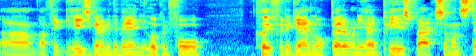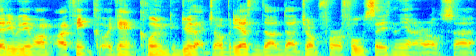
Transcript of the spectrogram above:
Um, I think he's going to be the man you're looking for. Clifford again looked better when he had Pierce back, someone steady with him. I, I think again Clune can do that job, but he hasn't done that job for a full season in the NRL. So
